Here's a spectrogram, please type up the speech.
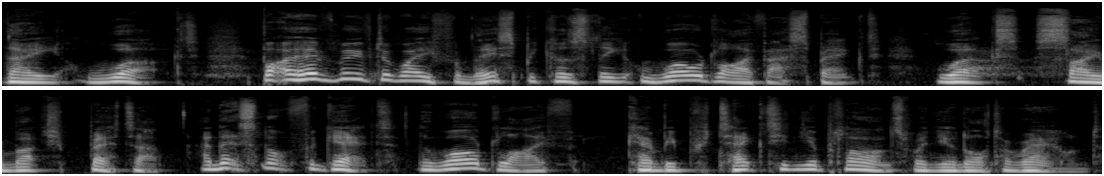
they worked. But I have moved away from this because the wildlife aspect works so much better. And let's not forget, the wildlife can be protecting your plants when you're not around.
